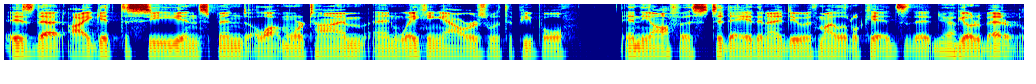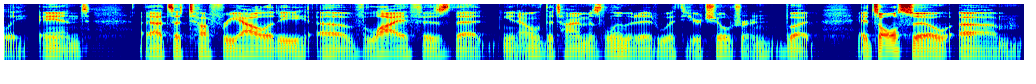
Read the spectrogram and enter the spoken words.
is that I get to see and spend a lot more time and waking hours with the people in the office today than I do with my little kids that yeah. go to bed early. And that's a tough reality of life is that you know the time is limited with your children but it's also um,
